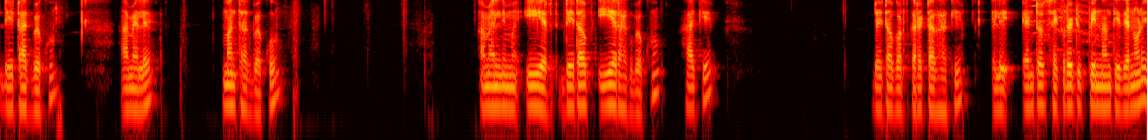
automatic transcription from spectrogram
ಡೇಟ್ ಹಾಕಬೇಕು. ಆಮೇಲೆ ಮಂತ್ ಹಾಕಬೇಕು. ಆಮೇಲೆ ನಿಮ್ಮ ಇಯರ್ ಡೇಟ್ ಆಫ್ ಇಯರ್ ಹಾಕಬೇಕು. ಹಾಕಿ ಡೇಟ್ ಆಫ್ ಬರ್ತ್ ಕರೆಕ್ಟಾಗಿ ಹಾಕಿ, ಇಲ್ಲಿ ಎಂಟರ್ ಸೆಕ್ಯೂರಿಟಿ ಪಿನ್ ಅಂತ ಇದೆ ನೋಡಿ,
